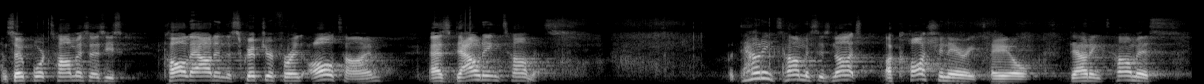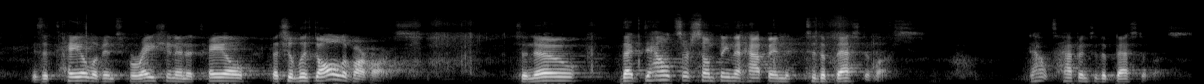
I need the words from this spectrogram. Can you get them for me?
And so poor Thomas, as he's called out in the scripture for all time, as doubting Thomas. But doubting Thomas is not a cautionary tale. Doubting Thomas is a tale of inspiration and a tale that should lift all of our hearts. To know that doubts are something that happen to the best of us. Doubts happen to the best of us.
